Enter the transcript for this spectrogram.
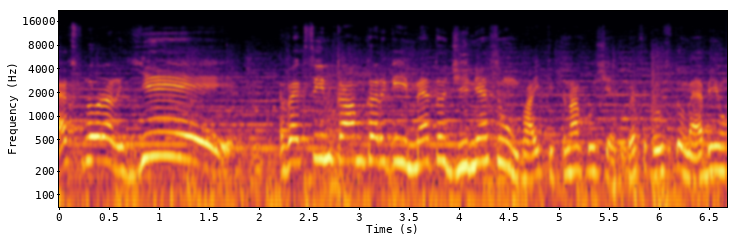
एक्सप्लोरर ये वैक्सीन काम कर गई मैं तो जीनियस हूँ। भाई, कितना खुश है। वैसे खुश तो मैं भी हूँ।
